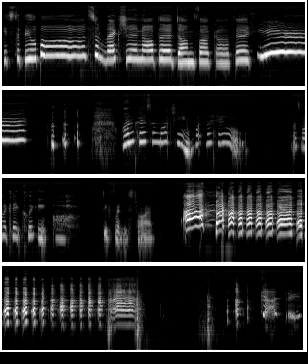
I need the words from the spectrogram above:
It's the Billboard selection of the dumb fuck of the year. One person watching. What the hell? I just want to keep clicking. Oh, different this time. Can't ah do it.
